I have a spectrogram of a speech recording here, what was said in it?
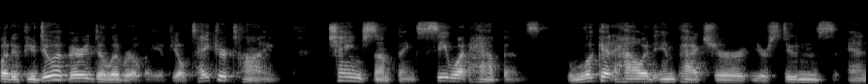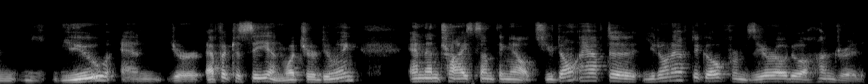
But if you do it very deliberately, if you'll take your time, change something, see what happens, look at how it impacts your your students and you and your efficacy and what you're doing and then try something else. You don't have to you don't have to go from 0 to 100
